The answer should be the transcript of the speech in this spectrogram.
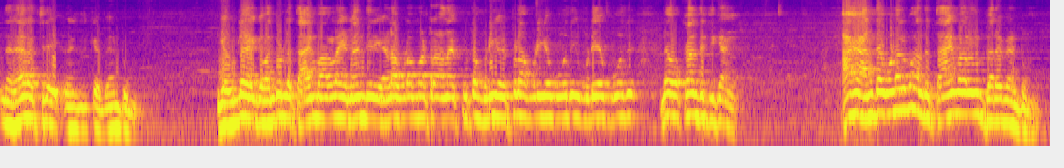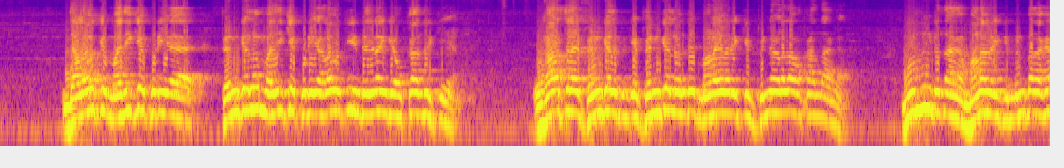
இந்த நேரத்தில் இருக்க வேண்டும். இங்கே உள்ள இங்கே வந்துள்ள தாய்மார்கள்லாம் என்னன்னு தெரியும் எல்லாம் விட மாட்டாங்க கூட்டம் முடியும் எப்படா முடிய போகுது முடிய போகுது என்ன உட்காந்துட்டு இருக்காங்க. ஆக அந்த உணர்வும் அந்த தாய்மார்களும் பெற வேண்டும். இந்த அளவுக்கு மதிக்கக்கூடிய பெண்களும் மதிக்கக்கூடிய அளவுக்கு இந்த இதெல்லாம் இங்கே உட்காந்துருக்கீங்க ஒரு காலத்தில் பெண்கள் இங்கே பெண்கள் வந்து மனைவரைக்கு பின்னால் தான் உட்காந்தாங்க முன்னிட்டு இருந்தாங்க மனைவிக்கு முன்பாக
